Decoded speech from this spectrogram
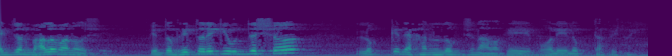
একজন ভালো মানুষ, কিন্তু ভিতরে কি উদ্দেশ্য? লোককে দেখানো লোকজন আমাকে বলে লোকটা বিনয়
